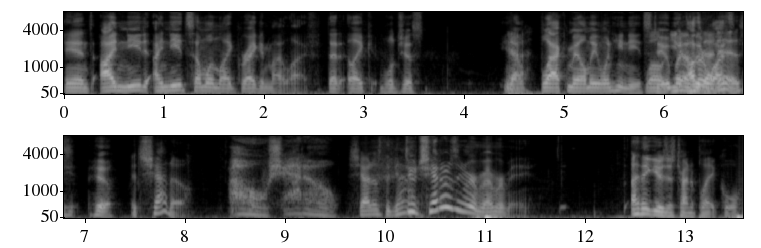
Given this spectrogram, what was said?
And I need I need someone like Greg in my life that like will just you know Yeah. blackmail me when he needs Well, to, but know who otherwise who? it's Shadow. Oh, Shadow. Shadow's the guy. Dude, Shadow doesn't even remember me. I think he was just trying to play it cool.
